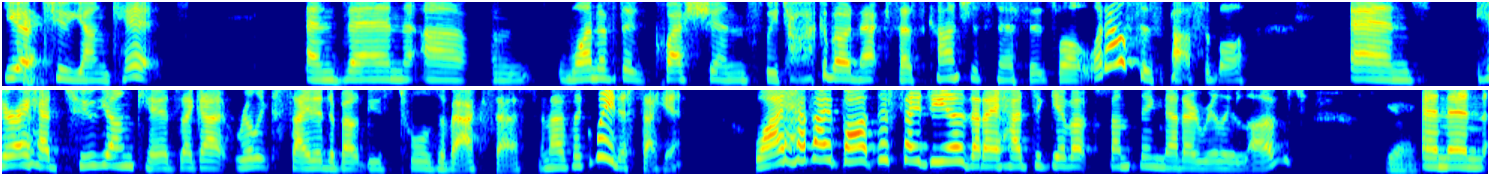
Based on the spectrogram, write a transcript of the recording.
you have yes. two young kids. And then um, one of the questions we talk about in access consciousness is, well, what else is possible? And here I had two young kids. I got really excited about these tools of access. And I was like, wait a second. Why have I bought this idea that I had to give up something that I really loved? Yeah. And then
